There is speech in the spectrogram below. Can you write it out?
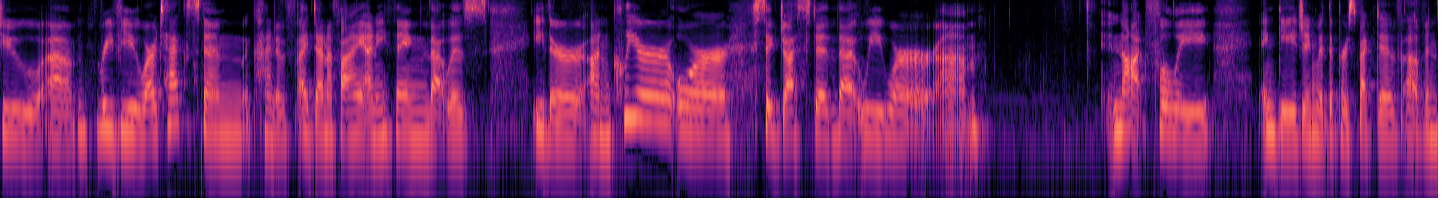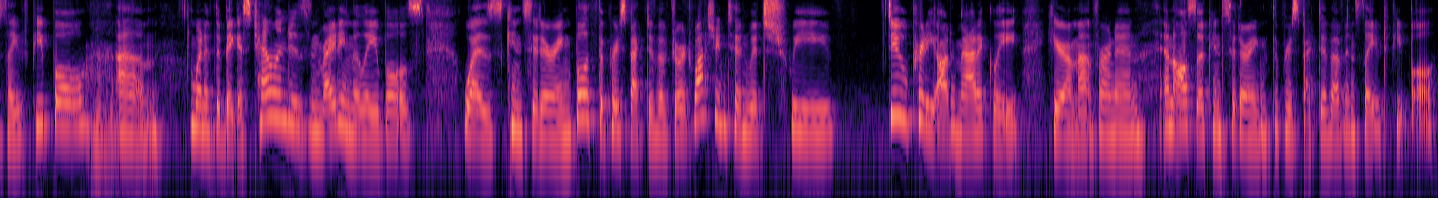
to um, review our text and kind of identify anything that was either unclear or suggested that we were um, not fully engaging with the perspective of enslaved people. Mm-hmm. Um, one of the biggest challenges in writing the labels was considering both the perspective of George Washington, which we do pretty automatically here at Mount Vernon, and also considering the perspective of enslaved people.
